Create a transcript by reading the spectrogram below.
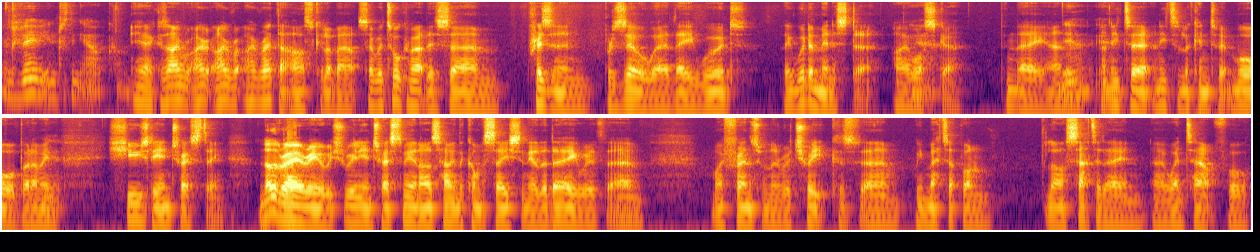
A very interesting outcome. Yeah, because I, I, I, I read that article about. So we're talking about this um, prison in Brazil where they would they would administer ayahuasca, didn't they? And Yeah, I need to I need to look into it more. But I mean, Yeah. hugely interesting. Another area which really interests me, and I was having the conversation the other day with um, my friends from the retreat because um, we met up on last Saturday and uh, went out for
